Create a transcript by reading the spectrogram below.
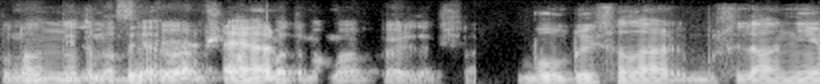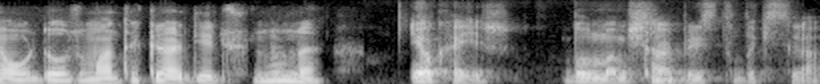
Bunu anladım. nasıl Be görmüş eğer anlamadım ama böyle demişler. bulduysalar bu silah niye orada o zaman tekrar diye düşündüm de. Yok, hayır. Bulmamışlar Tamam. Bristol'daki silahı.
